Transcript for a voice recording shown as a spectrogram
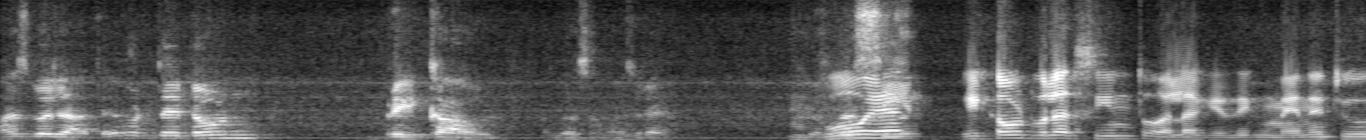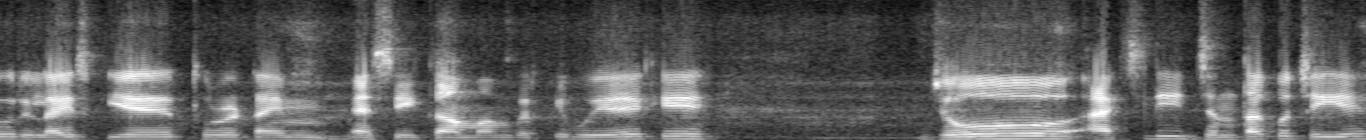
मस्त बजाते हैं but they don't break out मतलब समझ रहे हैं। वो उनका यार ब्रेकआउट वाला सीन तो अलग है। देख मैंने जो रियलाइज़ किया है थोड़ा टाइम ऐसे ही काम वाम करके वो ये है कि जो एक्चुअली जनता को चाहिए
